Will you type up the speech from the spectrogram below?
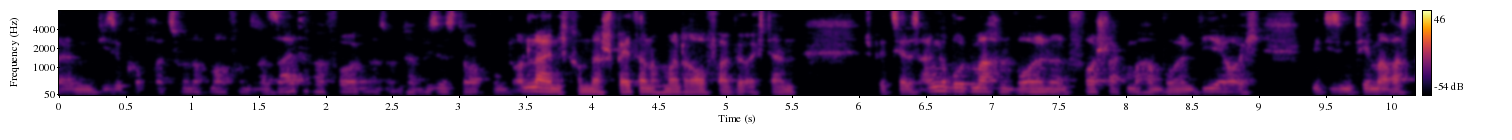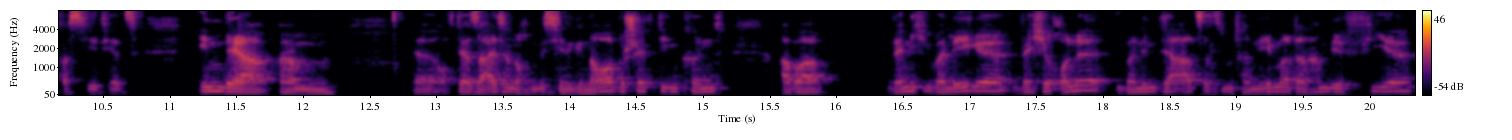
ähm, diese Kooperation nochmal auf unserer Seite verfolgen, also unter businesstalk.online. Ich komme da später nochmal drauf, weil wir euch dann ein spezielles Angebot machen wollen und einen Vorschlag machen wollen, wie ihr euch mit diesem Thema, was passiert jetzt in der, ähm, äh, auf der Seite noch ein bisschen genauer beschäftigen könnt. Aber wenn ich überlege, welche Rolle übernimmt der Arzt als Unternehmer, dann haben wir vier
